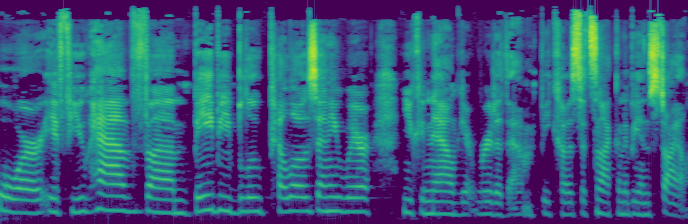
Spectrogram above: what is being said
or if you have um, baby blue pillows anywhere, you can now get rid of them because it's not going to be in style.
